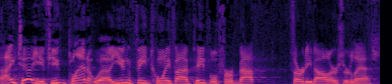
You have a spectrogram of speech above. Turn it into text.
I can tell you, if you can plan it well, you can feed 25 people for about $30 or less.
